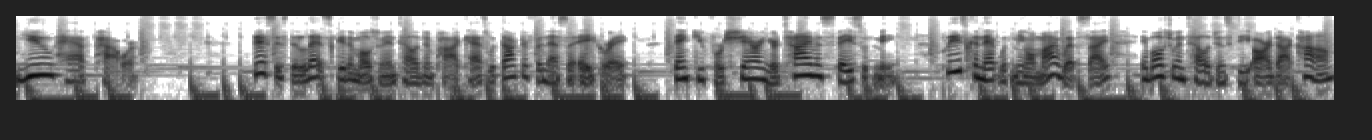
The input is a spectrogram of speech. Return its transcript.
You have power. This is the Let's Get Emotionally Intelligent podcast with Dr. Vanessa A. Gray. Thank you for sharing your time and space with me. Please connect with me on my website, emotionalintelligencedr.com,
